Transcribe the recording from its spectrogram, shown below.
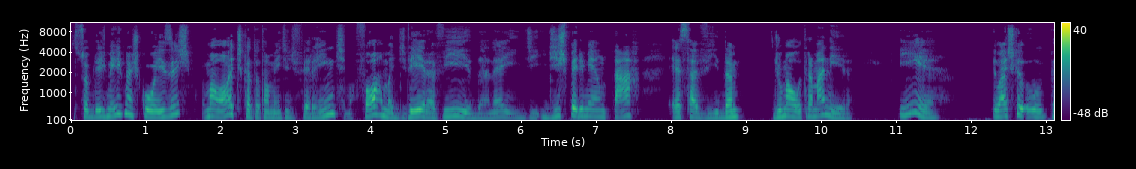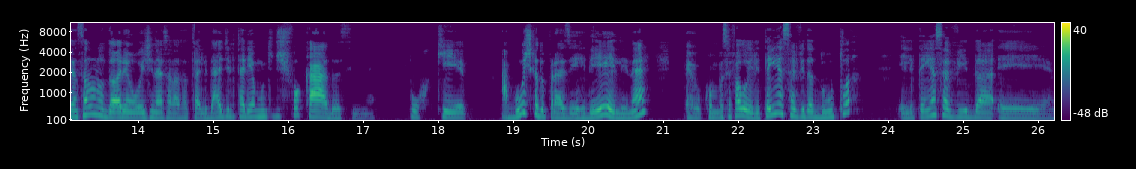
sobre as mesmas coisas, uma ótica totalmente diferente, uma forma de ver a vida, né, e de, de experimentar essa vida de uma outra maneira. E eu acho que, pensando no Dorian hoje nessa nossa atualidade, ele estaria muito desfocado, assim, né? Porque a busca do prazer dele, né? É, como você falou, ele tem essa vida dupla, ele tem essa vida é,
